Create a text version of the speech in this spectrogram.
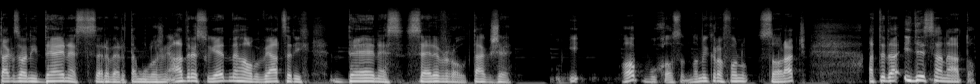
tzv. DNS server tam uložený, adresu jedného alebo viacerých DNS serverov, takže hop, buchol som do mikrofónu, sorač, a teda ide sa na to.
